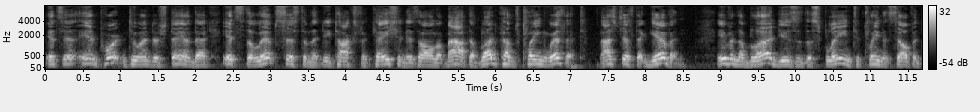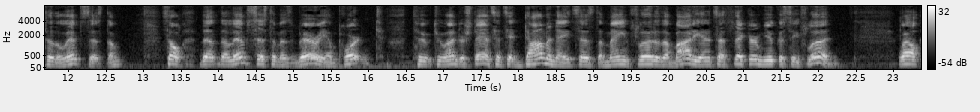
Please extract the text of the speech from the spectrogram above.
it's important to understand that it's the lymph system that detoxification is all about. The blood comes clean with it. That's just a given. Even the blood uses the spleen to clean itself into the lymph system. So the, the lymph system is very important to, to understand since it dominates as the main fluid of the body and it's a thicker mucousy fluid. Well,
